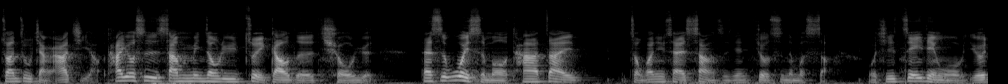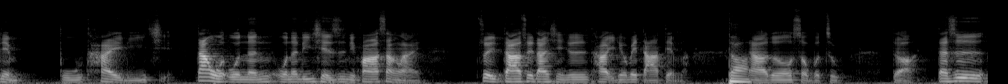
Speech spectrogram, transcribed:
专注讲阿吉哈，他又是三分命中率最高的球员，但是为什么他在总冠军赛上场时间就是那么少？我其实这一点我有点不太理解，但我我能我能理解的是你放他上来，最大家最担心就是他一定会被打点嘛，对啊，大家都守不住，对吧？但是。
